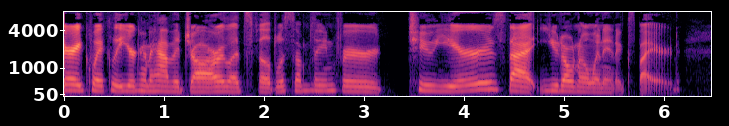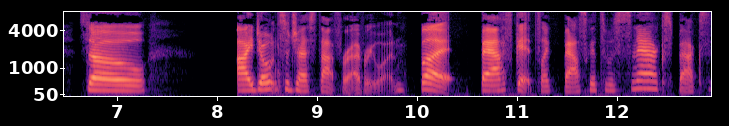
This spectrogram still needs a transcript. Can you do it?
very quickly you're going to have a jar that's filled with something for 2 years that you don't know when it expired. So, I don't suggest that for everyone. But baskets, like baskets with snacks, bas-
